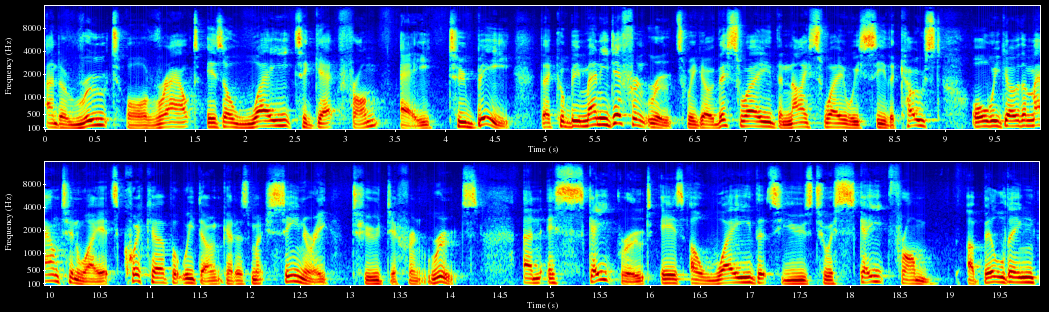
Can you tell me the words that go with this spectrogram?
And a route or route is a way to get from A to B. There could be many different routes. We go this way, the nice way, we see the coast, or we go the mountain way. It's quicker, but we don't get as much scenery. Two different routes. An escape route is a way that's used to escape from a building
